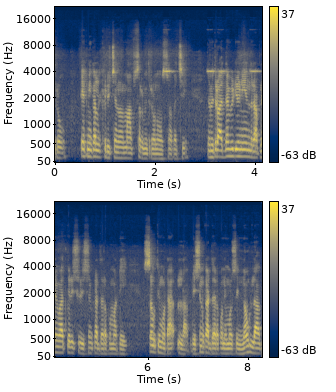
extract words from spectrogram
મિત્રો ટેકનિકલ ખેડૂત ચેનલમાં આપ સર મિત્રોનું સ્વાગત છે. તો મિત્રો, આજના વિડીયોની અંદર આપણે વાત કરીશું રેશન કાર્ડ ધારકો માટે સૌથી મોટા લાભ. રેશન કાર્ડ ધારકોને મળશે નવ લાભ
